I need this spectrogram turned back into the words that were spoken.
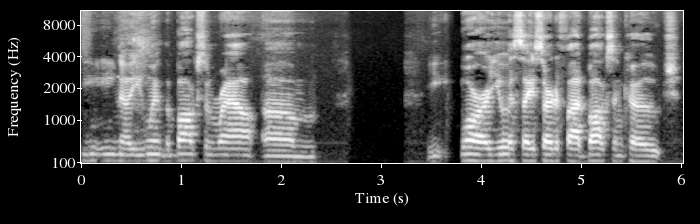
you, you know, you went the boxing route. Um, you are a USA certified boxing coach,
